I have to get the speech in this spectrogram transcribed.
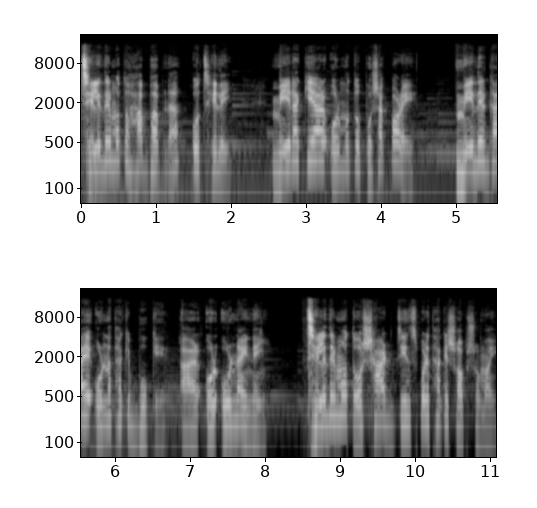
ছেলেদের মতো হাব ভাব না ও ছেলেই। মেয়েরা কি আর ওর মতো পোশাক পরে? মেয়েদের গায়ে ওড়না থাকে বুকে আর ওর ওড়নাই নেই। ছেলেদের মতো শার্ট জিন্স পরে থাকে সব সময়।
